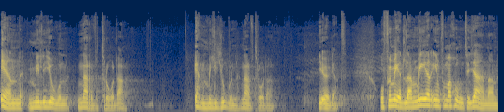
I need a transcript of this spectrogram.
en miljon nervtrådar. En miljon nervtrådar i ögat och förmedlar mer information till hjärnan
